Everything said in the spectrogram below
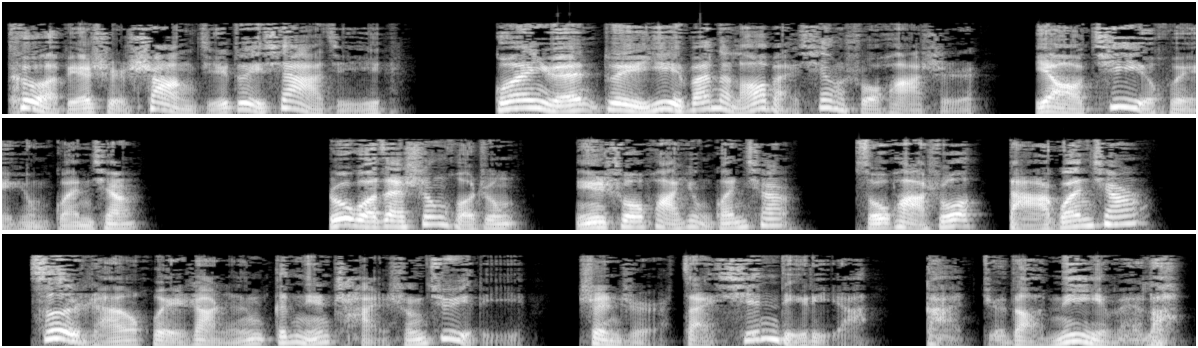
特别是上级对下级、官员对一般的老百姓说话时，要忌讳用官腔。如果在生活中您说话用官腔，俗话说打官腔，自然会让人跟您产生距离，甚至在心底里啊感觉到腻味了。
